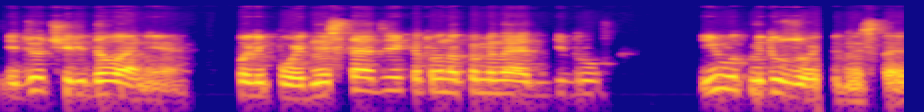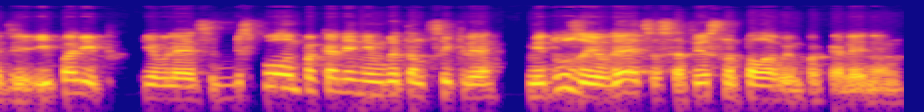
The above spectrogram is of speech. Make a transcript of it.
идет чередование полипоидной стадии, которая напоминает гидру, и вот медузоидной стадии. И полип является бесполым поколением в этом цикле, медуза является, соответственно, половым поколением.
